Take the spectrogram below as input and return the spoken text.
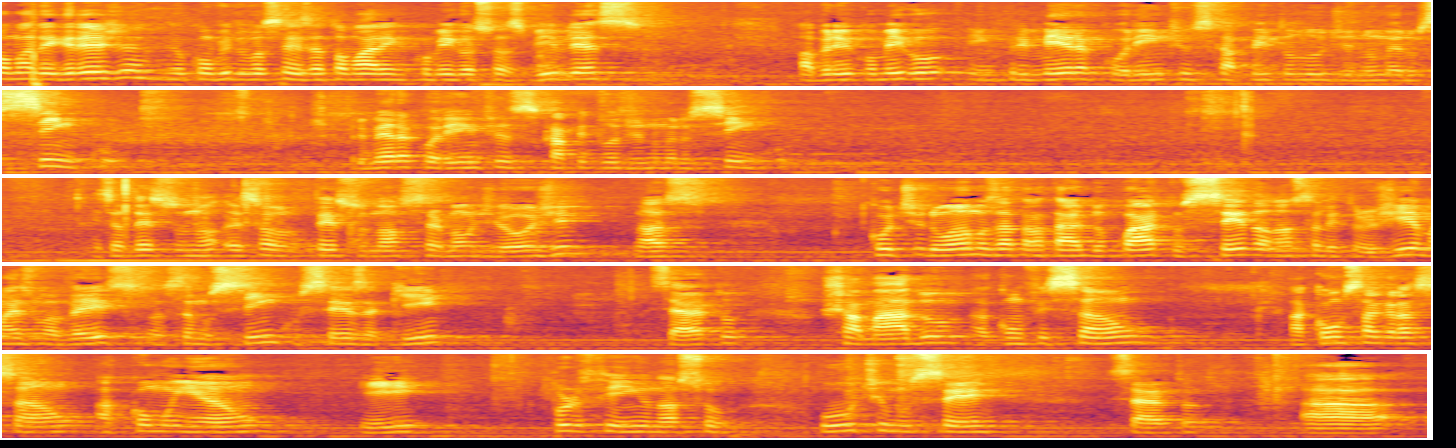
Bom, amada igreja, eu convido vocês a tomarem comigo as suas Bíblias, abrirem comigo em 1 Coríntios, capítulo de número 5. 1 Coríntios, capítulo de número 5. Esse é, o texto, esse é o texto do nosso sermão de hoje. Nós continuamos a tratar do quarto C da nossa liturgia, mais uma vez, nós temos cinco Cs aqui, certo? Chamado a confissão, a consagração, a comunhão e, por fim, o nosso último C, certo? A,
